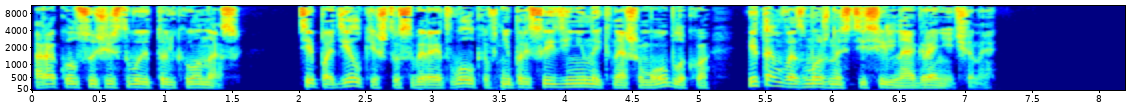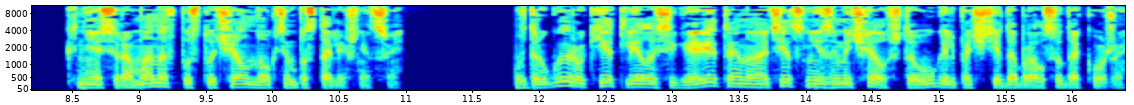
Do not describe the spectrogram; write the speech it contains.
«Оракул существует только у нас. Те поделки, что собирает Волков, не присоединены к нашему облаку, и там возможности сильно ограничены». Князь Романов постучал ногтем по столешнице. В другой руке тлела сигарета, но отец не замечал, что уголь почти добрался до кожи.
